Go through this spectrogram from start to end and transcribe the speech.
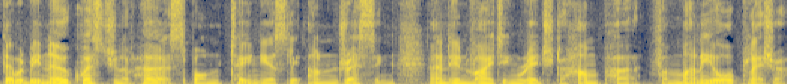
There would be no question of her spontaneously undressing and inviting Reg to hump her for money or pleasure.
